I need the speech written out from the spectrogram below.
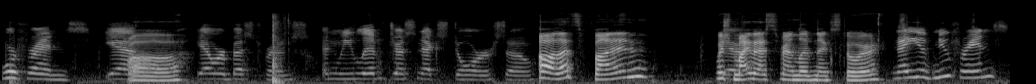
we're friends. Yeah. Oh, Yeah, we're best friends, and we live just next door. So oh, that's fun. Wish Yeah. my best friend lived next door. Now you have new friends.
